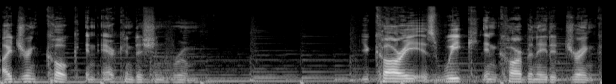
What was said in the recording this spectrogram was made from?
I drink Coke in air conditioned room. Yukari is weak in carbonated drink.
